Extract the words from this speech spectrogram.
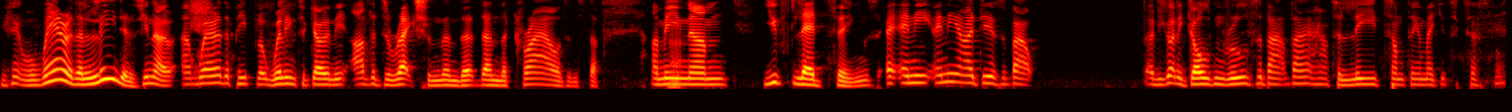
you think, well, where are the leaders? You know, and where are the people that are willing to go in the other direction than the than the crowd and stuff? I mean, um, you've led things. Any any ideas about have you got any golden rules about that? How to lead something and make it successful?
